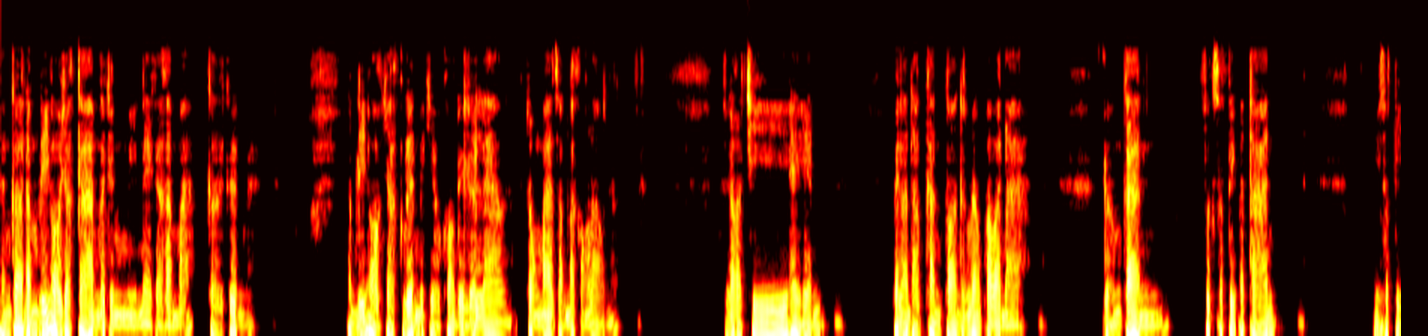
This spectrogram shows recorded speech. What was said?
นั้นก็ดำริออกจากกามก็จึงมีเนกขมมะเกิดขึ้นดำริออกจากเรือนไม่เกี่ยวข้องด้วยเรือนแล้ว จงมาสำนักของเรานะ แล้วก็ชี้ให้เห็น เป็นระดับขั้นตอนถึงเรื่องภาวนาเรื่องการฝึกสติปัฏฐาน มีสติ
